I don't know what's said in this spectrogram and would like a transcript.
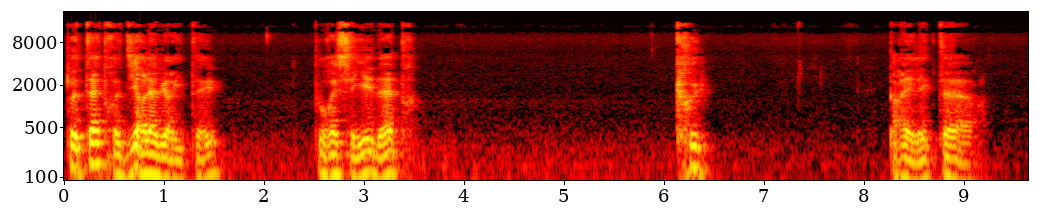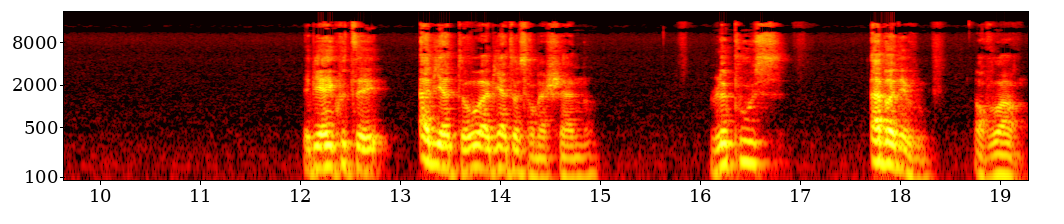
peut-être dire la vérité pour essayer d'être cru par les lecteurs. Eh bien écoutez, à bientôt, à bientôt sur ma chaîne. Le pouce abonnez-vous. Au revoir.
